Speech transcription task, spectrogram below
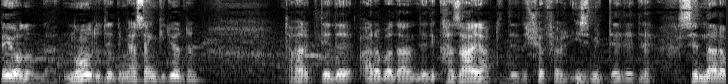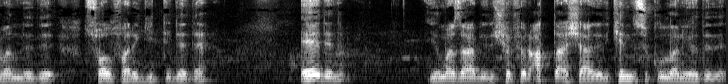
Beyoğlu'nda. Ne oldu dedim ya sen gidiyordun. Tarık dedi arabadan dedi kaza yaptı dedi şoför İzmit'te dedi. Senin arabanın dedi sol farı gitti dedi. E dedim. Yılmaz abi dedi şoför attı aşağı dedi kendisi kullanıyor dedi.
